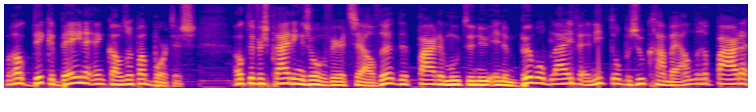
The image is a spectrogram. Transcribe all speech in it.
maar ook dikke benen en kans op abortus. Ook de verspreiding is ongeveer hetzelfde. De paarden moeten nu in een bubbel blijven en niet op bezoek gaan bij andere paarden.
